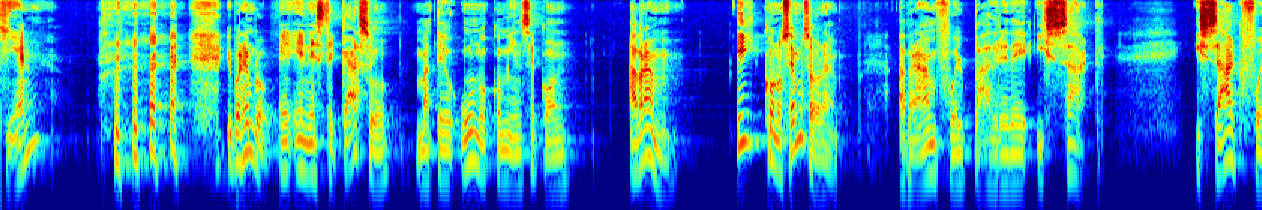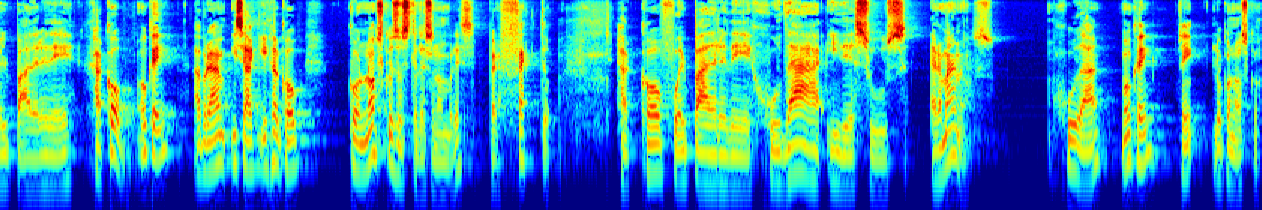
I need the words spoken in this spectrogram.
¿quién? y por ejemplo, en, este caso, Mateo 1 comienza con Abraham. Y conocemos a Abraham. Abraham fue el padre de Isaac. Isaac fue el padre de Jacob. Ok, Abraham, Isaac y Jacob. Conozco esos tres nombres. Perfecto. Jacob fue el padre de Judá y de sus hermanos. Judá, ok, sí, lo conozco.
